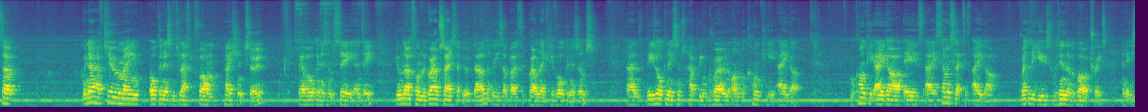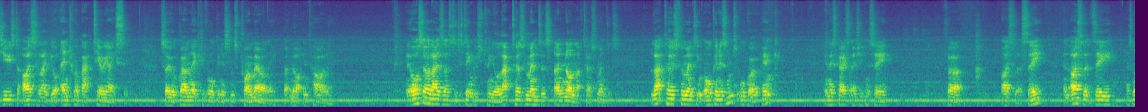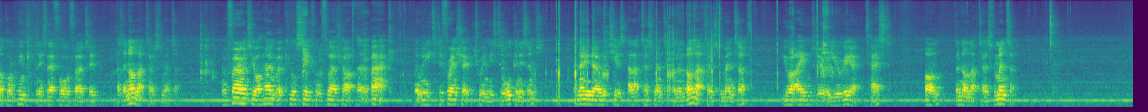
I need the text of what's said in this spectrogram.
So, we now have two remaining organisms left from patient 2. We have organisms C and D. You'll know from the gram stains that we've done that these are both gram-negative organisms. And these organisms have been grown on MacConkey agar. MacConkey agar is a semi-selective agar readily used within the laboratories and it is used to isolate your Enterobacteriaceae, so your gram-negative organisms primarily, but not entirely. It also allows us to distinguish between your lactose fermenters and non-lactose fermenters. Lactose fermenting organisms will grow pink, in this case as you can see for isolate C, and isolate Z has not gone pink and is therefore referred to as a non-lactose fermenter. Referring to your handbook, you'll see from the flowchart at the back that we need to differentiate between these two organisms. And now you know which is a lactose fermenter and a non-lactose fermenter, you are able to do a urea test on the non-lactose fermenter.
